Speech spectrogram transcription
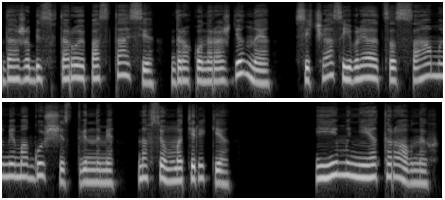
даже без второй ипостаси драконорожденные сейчас являются самыми могущественными на всем материке. И им нет равных.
